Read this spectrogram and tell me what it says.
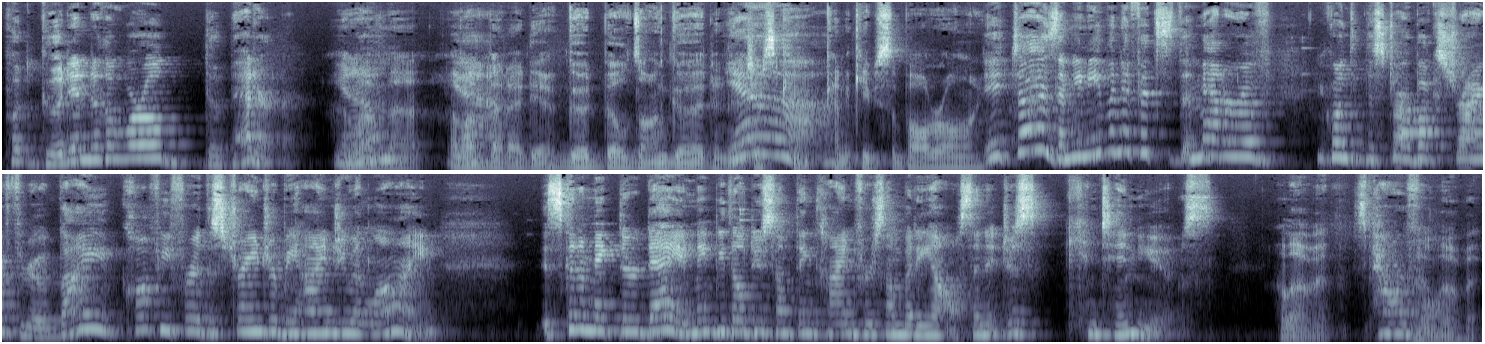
put good into the world, the better. I know? love that. I yeah. love that idea. Good builds on good, and yeah. it just kind of keeps the ball rolling. It does. I mean, even if it's a matter of you're going through the Starbucks drive-through, buy coffee for the stranger behind you in line. It's going to make their day, and maybe they'll do something kind for somebody else, and it just continues. I love it. It's powerful. I love it.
